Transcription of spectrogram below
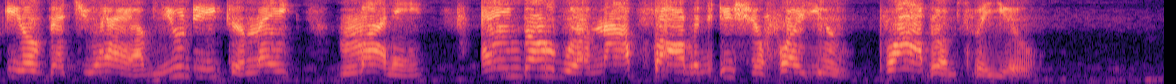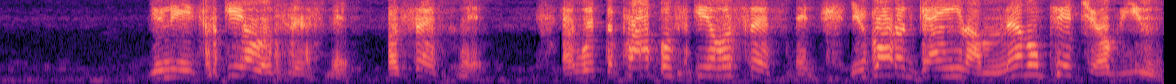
skills that you have. You need to make money. Anger will not solve an issue for you, problems for you. You need skill assessment, assessment. And with the proper skill assessment, you're going to gain a mental picture of you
